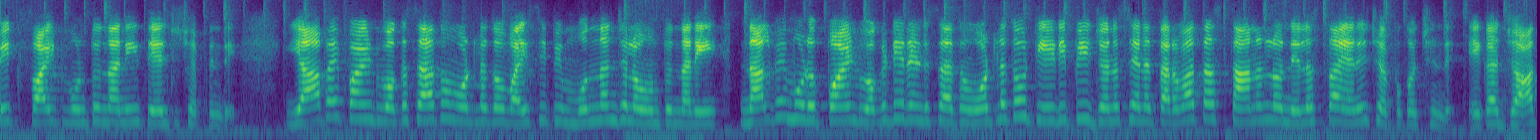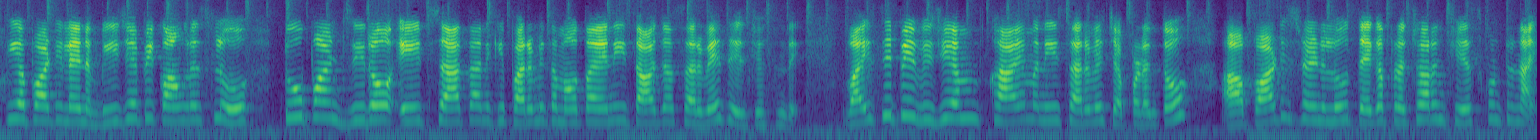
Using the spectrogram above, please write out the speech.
బిగ్ ఫైట్ ఉంటుందని తేల్చి చెప్పింది. యాభై పాయింట్ ఒక శాతం ఓట్లతో వైసీపీ ముందంజలో ఉంటుందని నలభై మూడు పాయింట్ ఒకటి రెండు శాతం ఓట్లతో టీడీపీ జనసేన తర్వాత స్థానంలో నిలుస్తాయని చెప్పుకొచ్చింది. ఇక జాతీయ పార్టీలైన బీజేపీ కాంగ్రెస్లు టూ పాయింట్ జీరో ఎయిట్ శాతానికి పరిమితం అవుతాయని తాజా సర్వే తేల్చేసింది. వైసీపీ విజయం ఖాయమని సర్వే చెప్పడంతో ఆ పార్టీ శ్రేణులు తెగ ప్రచారం చేసుకుంటున్నాయి.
